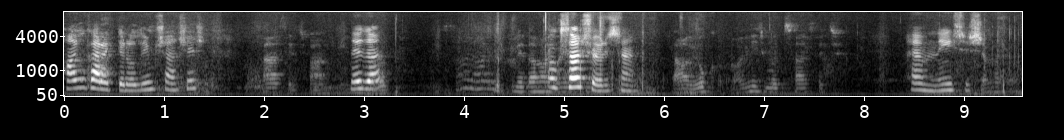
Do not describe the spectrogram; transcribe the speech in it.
hangi karakter alayım sen seç. Sen seç ben. Neden? Sen hangisine daha Yok sen söyle sen. Ya yok anneciğim hadi sen seç. Hem neyi seçeceğim acaba?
